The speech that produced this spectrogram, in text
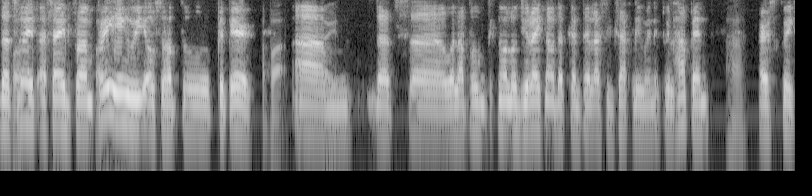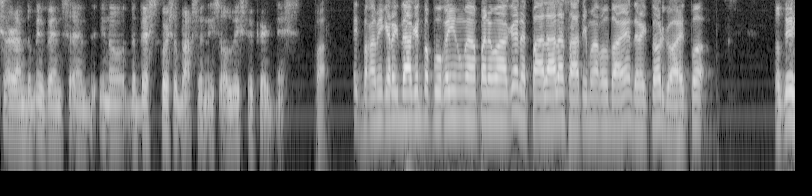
that's Opo. right. Aside from praying, we also have to prepare. Apa. Um, that's uh, wala pong technology right now that can tell us exactly when it will happen. Ha? Earthquakes are random events, and you know the best course of action is always preparedness. Pa. Eh, baka may karagdagan pa po kayong uh, panawagan at paalala sa ating mga kababayan. Director, go ahead po. Okay,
